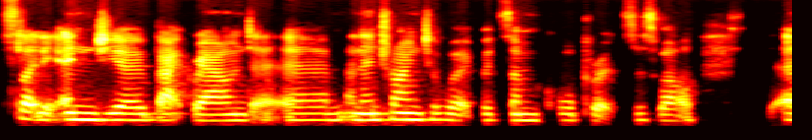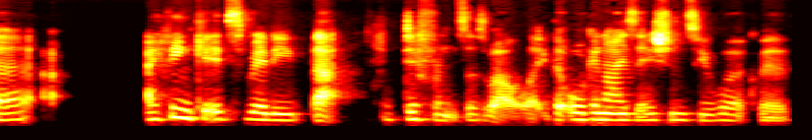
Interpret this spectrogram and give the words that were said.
slightly ngo background uh, um, and then trying to work with some corporates as well uh, i think it's really that difference as well like the organizations you work with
